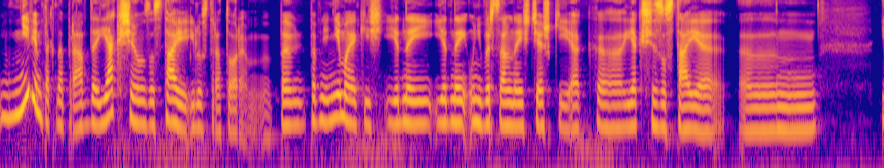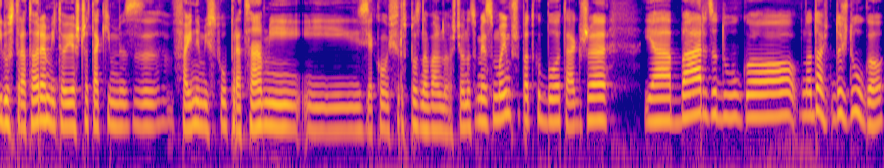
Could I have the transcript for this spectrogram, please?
nie wiem tak naprawdę, jak się zostaje ilustratorem. Pewnie nie ma jakiejś jednej, jednej uniwersalnej ścieżki, jak, e, jak się zostaje ilustratorem i to jeszcze takim z fajnymi współpracami i z jakąś rozpoznawalnością. Natomiast w moim przypadku było tak, że ja bardzo długo, no dość, dość długo,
